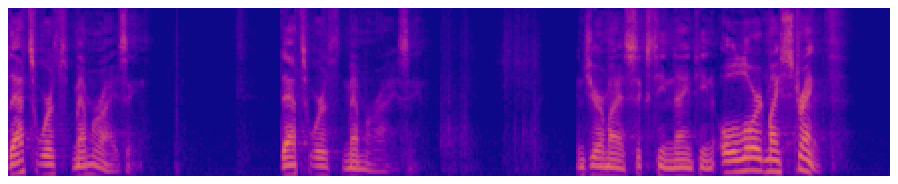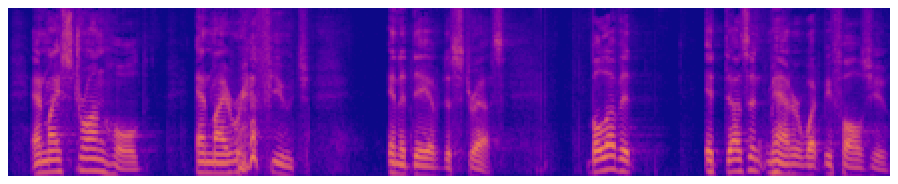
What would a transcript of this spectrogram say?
That's worth memorizing. That's worth memorizing. In Jeremiah 16 19, O Lord, my strength and my stronghold and my refuge in a day of distress. Beloved, it doesn't matter what befalls you.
